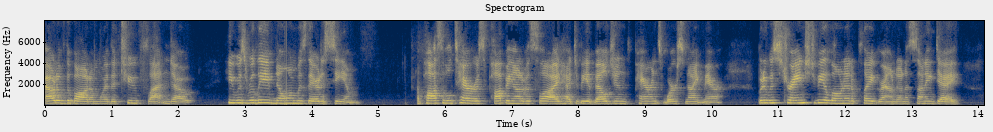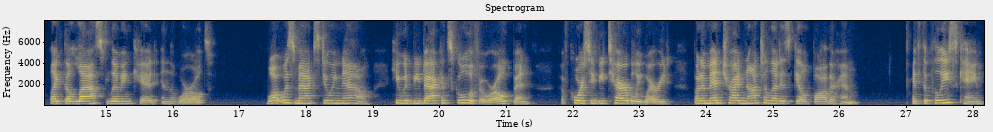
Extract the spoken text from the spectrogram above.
out of the bottom where the tube flattened out. He was relieved no one was there to see him. A possible terrorist popping out of a slide had to be a Belgian parent's worst nightmare. But it was strange to be alone at a playground on a sunny day, like the last living kid in the world. What was Max doing now? He would be back at school if it were open. Of course, he'd be terribly worried, but Ahmed tried not to let his guilt bother him. If the police came,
